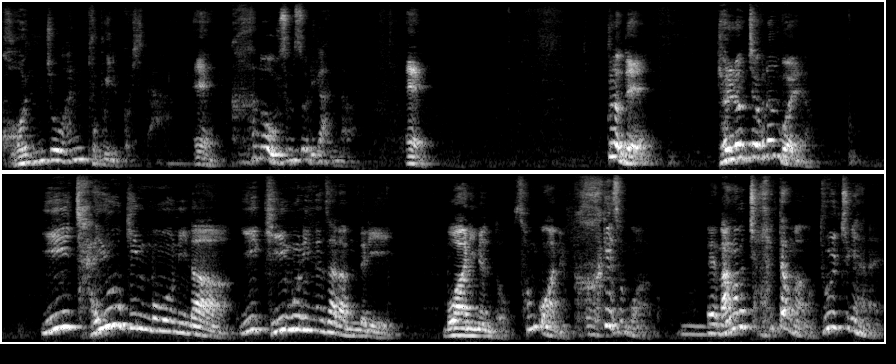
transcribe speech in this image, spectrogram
건조한 부부일 것이다. 예, 큰호 웃음소리가 안 나와요. 예. 그런데 결론적으로는 뭐예요? 이 자유기문이나 이 기문 있는 사람들이 뭐 아니면 또 성공하면 크게 성공하고 음. 예, 망하면 절딱 망하고 둘 중에 하나예요.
